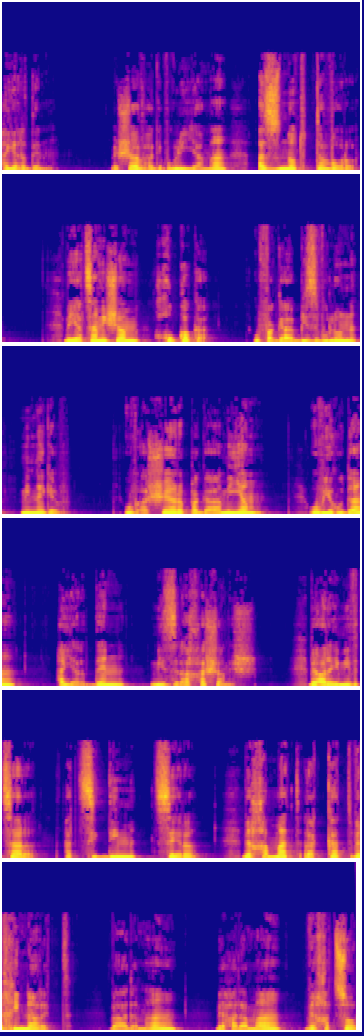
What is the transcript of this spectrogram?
הירדן. ושב הגבול ימה, אזנות תבור. ויצא משם חוקוקה, ופגע בזבולון מנגב. ובאשר פגע מים, וביהודה הירדן מזרח השמש. בערי מבצר, הצידים צר, וחמת רקת וכנרת, באדמה, בהרמה וחצור,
